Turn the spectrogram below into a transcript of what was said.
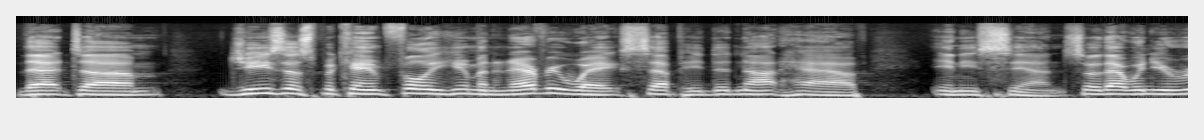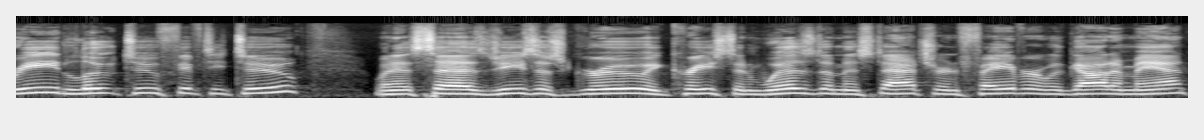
that um, Jesus became fully human in every way except he did not have any sin. So that when you read Luke 2:52, when it says Jesus grew, increased in wisdom and stature and favor with God and man,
